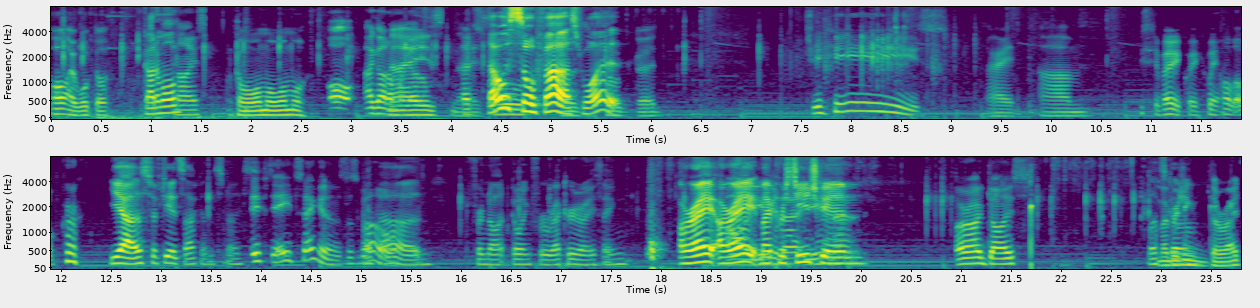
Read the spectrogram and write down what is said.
Oh, I walked off. Got them all? Nice. Come on, one more, one more. Oh, I got him. I got him. Nice, That's nice. That was so That fast, was what? So good. Jeez. All right. Um. This is very quick. Wait, hold up. Yeah, that's 58 seconds. Nice. 58 seconds. Let's Not bad. For not going for a record or anything. Alright, alright, you my hear that? prestige You hear game. All right, guys. Let's am I go. bridging the right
